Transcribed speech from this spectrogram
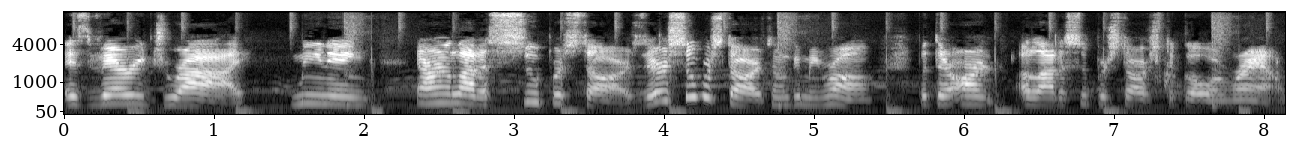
is very dry, meaning there aren't a lot of superstars. There are superstars, don't get me wrong, but there aren't a lot of superstars to go around.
